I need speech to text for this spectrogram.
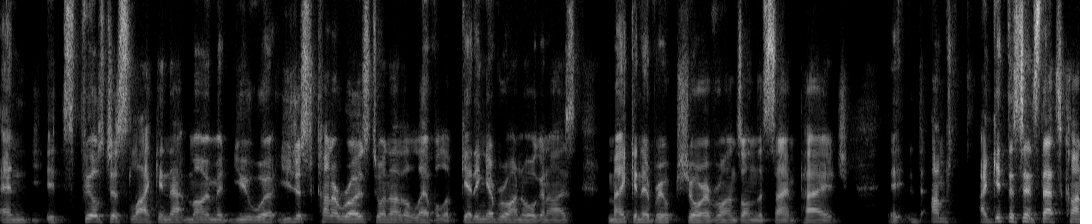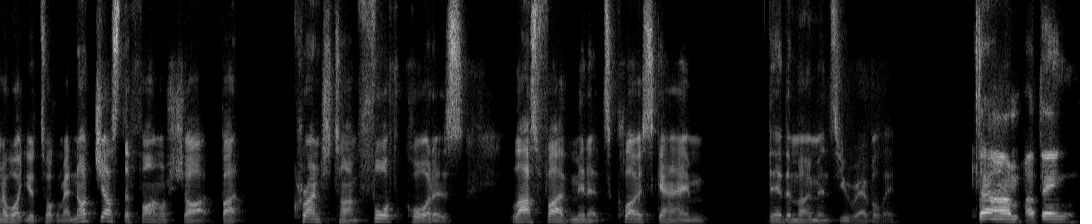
and it feels just like in that moment you were you just kind of rose to another level of getting everyone organized making every sure everyone's on the same page it, i'm i get the sense that's kind of what you're talking about not just the final shot but crunch time fourth quarters last five minutes close game they're the moments you revel in um i think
